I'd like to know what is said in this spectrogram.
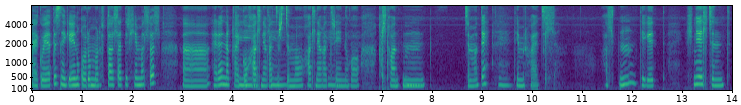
гайгүй. Ядаж нэг энэ гурван мурвтаалаад ирэх юм бол а арай нэг гайгүй хоолны газар ч юм уу хоолны газрын нөгөө галтгоонд нь ч юм уу те? Тиймэрхүү ажил олдно. Тэгээд эхний ээлжинд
